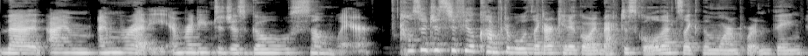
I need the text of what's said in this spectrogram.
that I'm I'm ready. I'm ready to just go somewhere. Also just to feel comfortable with like our kiddo going back to school. That's like the more important thing.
